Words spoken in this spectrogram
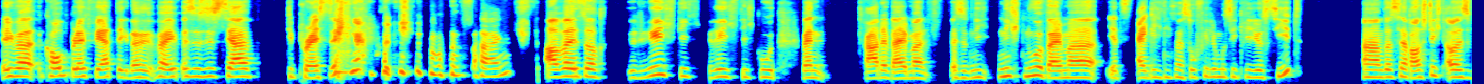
Ich war komplett fertig, weil also es ist sehr depressing, würde mal sagen. Aber es ist auch richtig, richtig gut. Wenn, gerade weil man, also nicht, nicht nur, weil man jetzt eigentlich nicht mehr so viele Musikvideos sieht, ähm, das heraussticht, aber es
